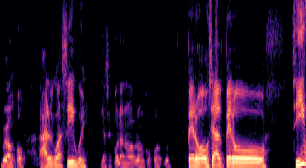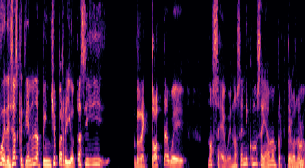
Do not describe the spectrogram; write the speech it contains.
Bronco. algo así, güey. Ya sacó la nueva Bronco Ford, güey. Pero, o sea, pero. Sí, güey, de esas que tienen la pinche parrillota así rectota, güey. No sé, güey, no sé ni cómo se llaman porque te digo, no,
